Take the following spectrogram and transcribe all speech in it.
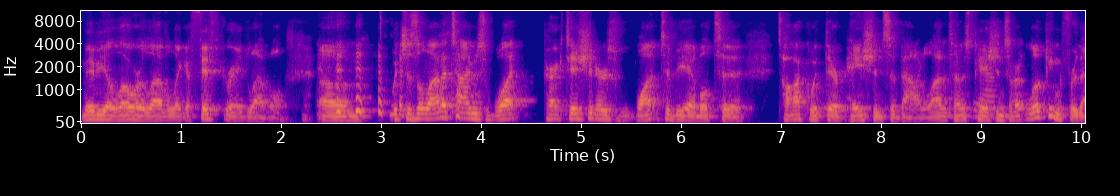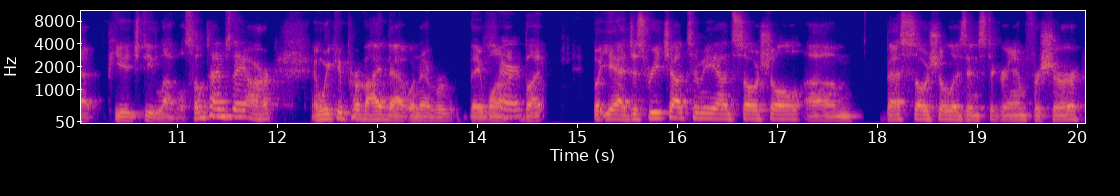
maybe a lower level, like a fifth grade level, um, which is a lot of times what practitioners want to be able to talk with their patients about. A lot of times, patients yeah. aren't looking for that PhD level. Sometimes they are, and we can provide that whenever they want. Sure. But but yeah, just reach out to me on social. Um, best social is Instagram for sure.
